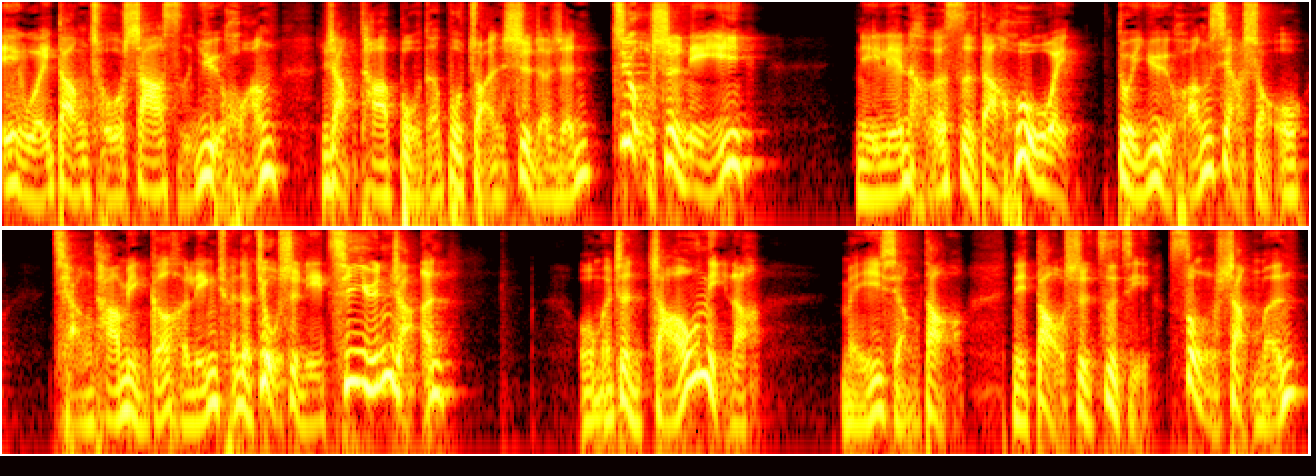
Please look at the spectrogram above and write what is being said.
因为当初杀死玉皇，让他不得不转世的人就是你，你联合四大护卫对玉皇下手，抢他命格和灵权的就是你戚云染。我们正找你呢，没想到你倒是自己送上门，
